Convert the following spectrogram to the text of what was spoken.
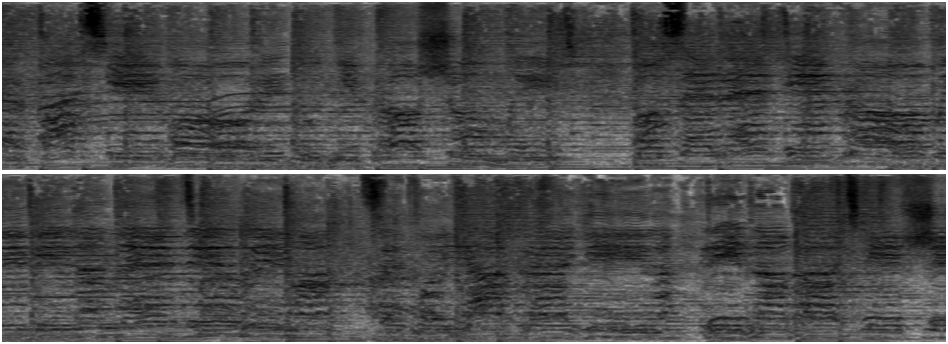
Карпатські гори, тут Дніпро шумить, Яке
